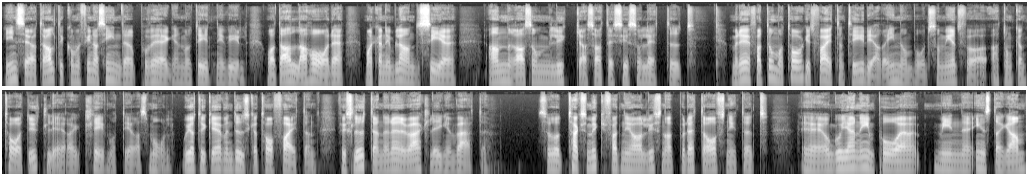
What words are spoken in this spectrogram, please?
inse att det alltid kommer finnas hinder på vägen mot dit ni vill och att alla har det. Man kan ibland se andra som lyckas och att det ser så lätt ut. Men det är för att de har tagit fighten tidigare inombords som medför att de kan ta ett ytterligare kliv mot deras mål. Och jag tycker även du ska ta fighten, för i slutändan är det verkligen värt det. Så tack så mycket för att ni har lyssnat på detta avsnittet. Eh, och gå gärna in på eh, min Instagram,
